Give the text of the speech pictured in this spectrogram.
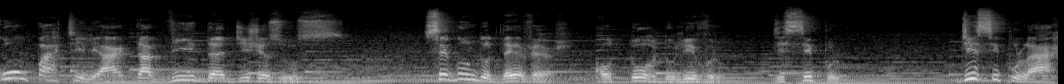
compartilhar da vida de Jesus. Segundo Dever, autor do livro Discípulo, discipular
